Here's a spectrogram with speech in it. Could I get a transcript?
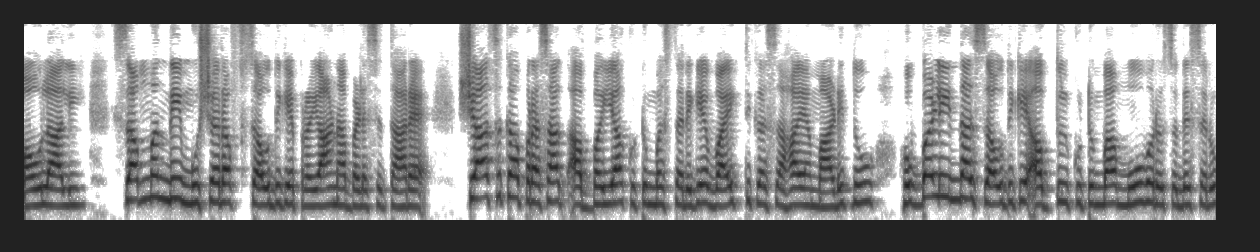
ಮೌಲಾಲಿ, ಸಂಬಂಧಿ ಮುಷರಫ್ ಸೌದಿಗೆ ಪ್ರಯಾಣ ಬೆಳೆಸಿದ್ದಾರೆ. ಶಾಸಕ ಪ್ರಸಾದ್ ಅಬ್ಬಯ್ಯ ಕುಟುಂಬಸ್ಥರಿಗೆ ವೈಯಕ್ತಿಕ ಸಹಾಯ ಮಾಡಿದ್ದು ಹುಬ್ಬಳ್ಳಿಯಿಂದ ಸೌದಿಗೆ ಅಬ್ದುಲ್ ಕುಟುಂಬ ಮೂವರು ಸದಸ್ಯರು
